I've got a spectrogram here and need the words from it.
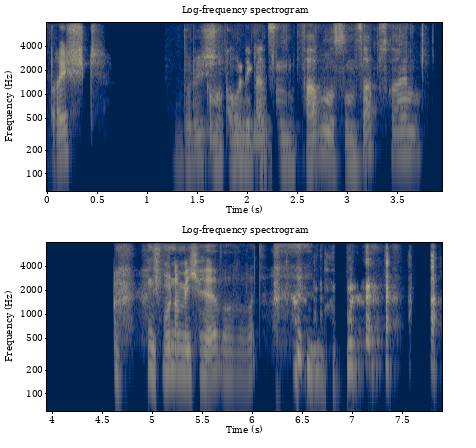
Bricht. Bricht Kommen kommen die ganzen Favos und Subs rein. Ich wundere mich, hä, wa- wa- was?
